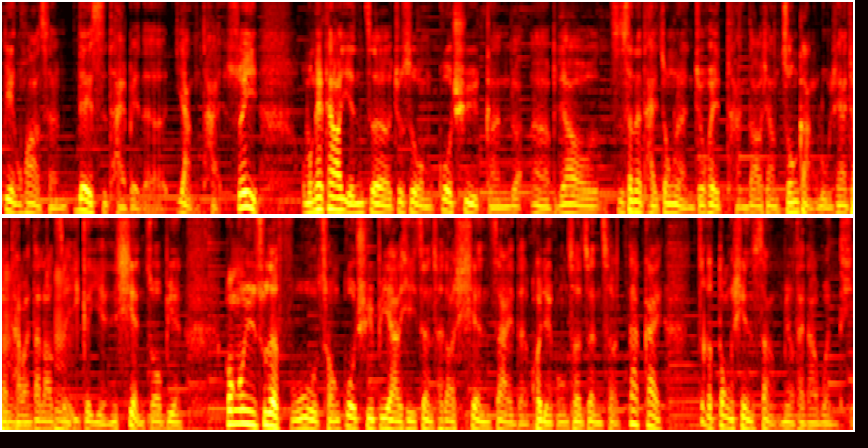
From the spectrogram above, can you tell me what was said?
变化成类似台北的样态，所以我们可以看到，沿着就是我们过去可能呃比较资深的台中人就会谈到，像中港路现在叫台湾大道这一个沿线周边公共运输的服务，从过去 BRT 政策到现在的快捷公车政策，大概这个动线上没有太大问题。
